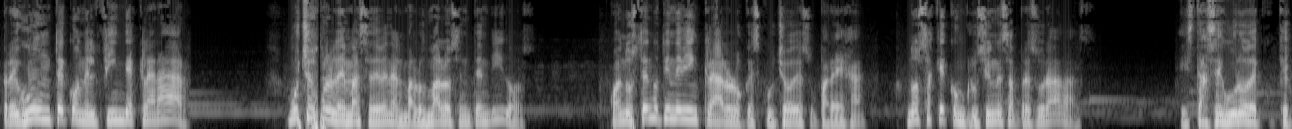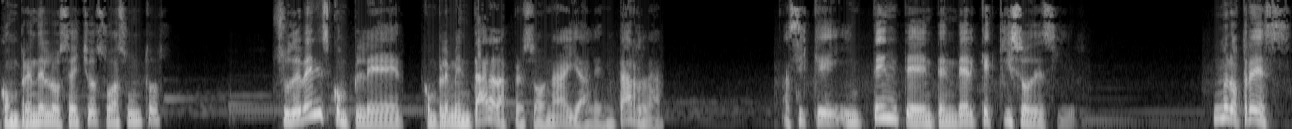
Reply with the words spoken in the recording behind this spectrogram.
pregunte con el fin de aclarar. Muchos problemas se deben a los malos entendidos. Cuando usted no tiene bien claro lo que escuchó de su pareja, no saque conclusiones apresuradas. ¿Está seguro de que comprende los hechos o asuntos? Su deber es complementar a la persona y alentarla. Así que intente entender qué quiso decir. Número tres,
